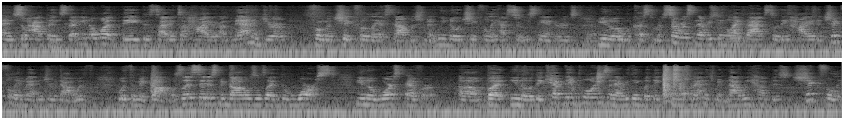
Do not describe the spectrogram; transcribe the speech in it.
and so happens that you know what they decided to hire a manager from a Chick Fil A establishment. We know Chick Fil A has certain standards, you know, with customer service and everything like that. So they hired a Chick Fil A manager not with with the McDonald's. Let's say this McDonald's was like the worst, you know, worst ever. Um, but you know they kept the employees and everything, but they changed management. Now we have this Chick Fil A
